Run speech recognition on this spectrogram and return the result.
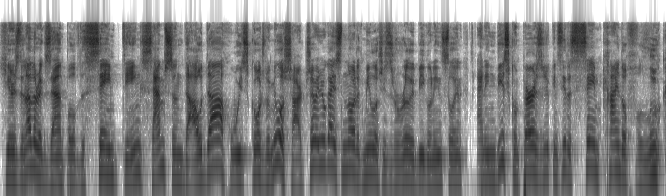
Here's another example of the same thing, Samson Dauda, who is coached by Milos Sarcev, and you guys know that Milos is really big on insulin, and in this comparison you can see the same kind of look,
